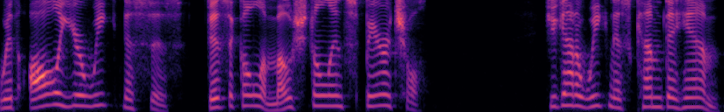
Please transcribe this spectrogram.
with all your weaknesses physical, emotional, and spiritual. If you got a weakness, come to Him.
